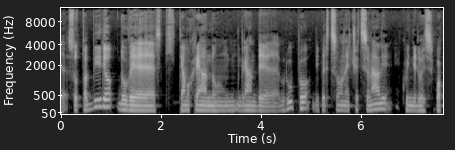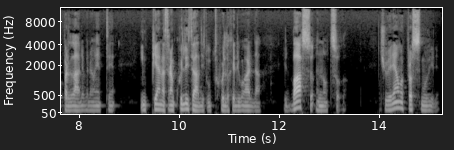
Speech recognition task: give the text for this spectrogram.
eh, sotto al video dove stiamo creando un grande gruppo di persone eccezionali quindi dove si può parlare veramente in piena tranquillità di tutto quello che riguarda il basso e non solo. Ci vediamo al prossimo video.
